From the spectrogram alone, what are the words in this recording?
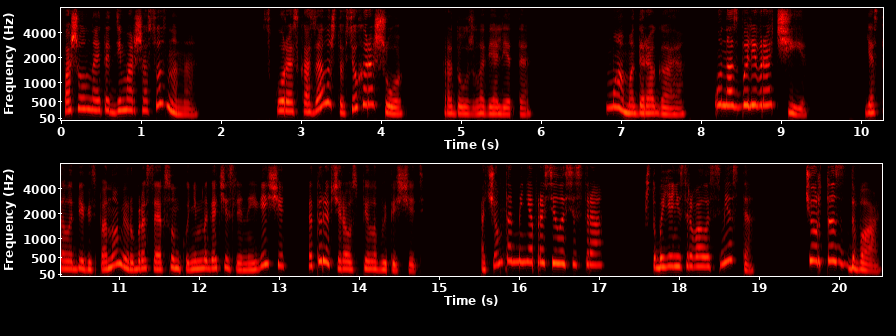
Пошел на этот демарш осознанно? «Скорая сказала, что все хорошо», — продолжила Виолетта. «Мама дорогая, у нас были врачи», я стала бегать по номеру, бросая в сумку немногочисленные вещи, которые вчера успела вытащить. О чем там меня просила сестра? Чтобы я не срывалась с места? Черта с два!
